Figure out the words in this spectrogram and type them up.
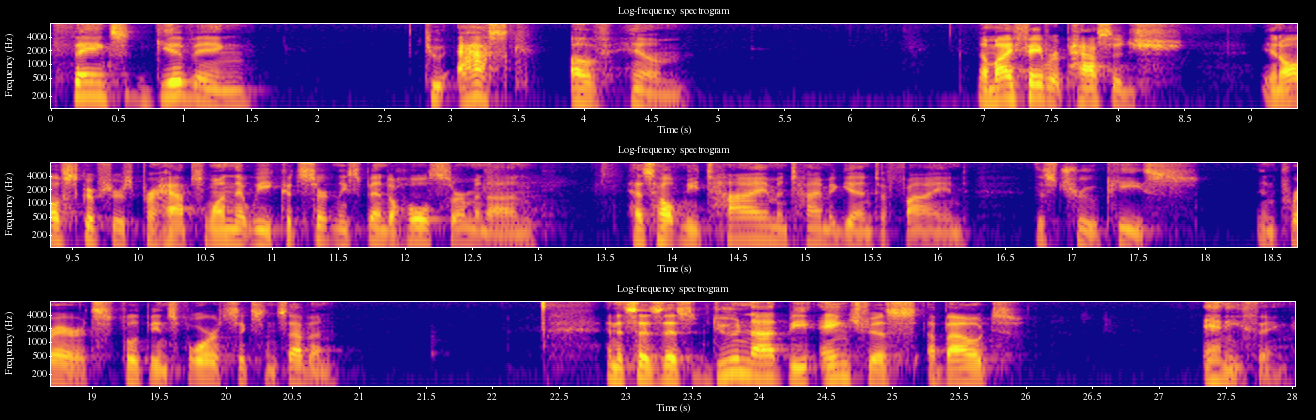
thanksgiving, to ask of Him. Now, my favorite passage in all of Scripture is perhaps one that we could certainly spend a whole sermon on, has helped me time and time again to find this true peace in prayer. It's Philippians 4, 6, and 7. And it says this do not be anxious about anything.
